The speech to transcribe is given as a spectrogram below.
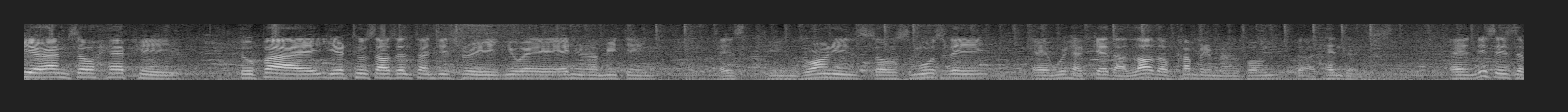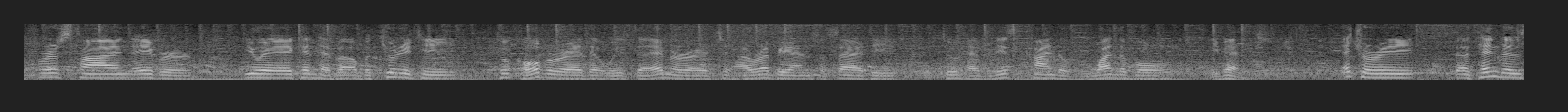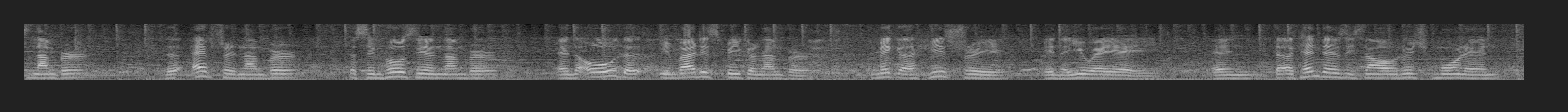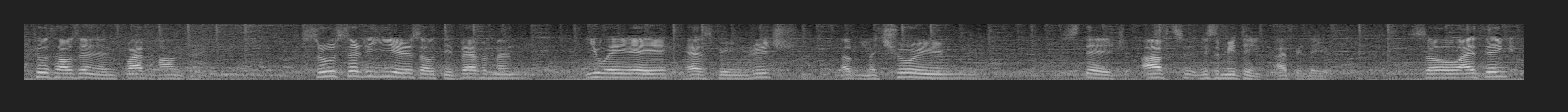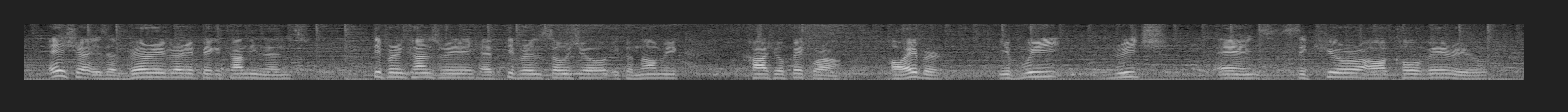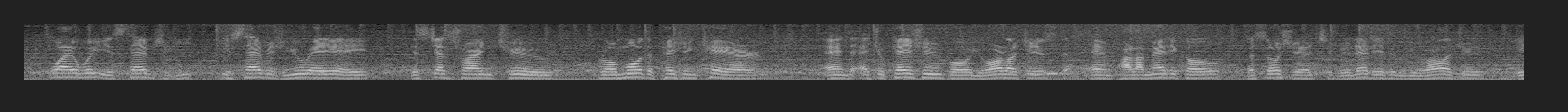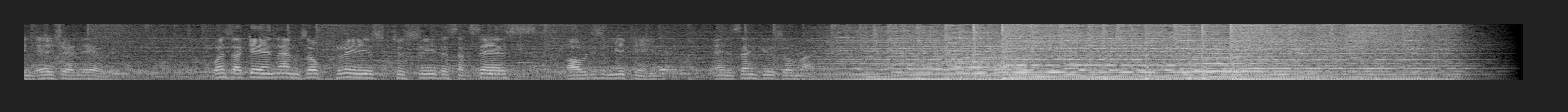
year I'm so happy Dubai year 2023 UAA annual meeting is been running so smoothly and we have get a lot of compliment from the attendants. And this is the first time ever UAA can have an opportunity to cooperate with the Emirates Arabian Society to have this kind of wonderful event. Actually, the attendance number, the abstract number, the symposium number, and all the invited speaker number make a history in the UAA. And the attendance is now reached more than 2,500. Through 30 years of development, UAA has been reached a maturing stage after this meeting, I believe. So I think Asia is a very, very big continent. Different countries have different social, economic, cultural background. However, if we reach and secure our core value, why we establish, establish UAA is just trying to promote the patient care and education for urologists and paramedical associates related to urology in Asian area. Once again, I'm so pleased to see the success of this meeting and thank you so much.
